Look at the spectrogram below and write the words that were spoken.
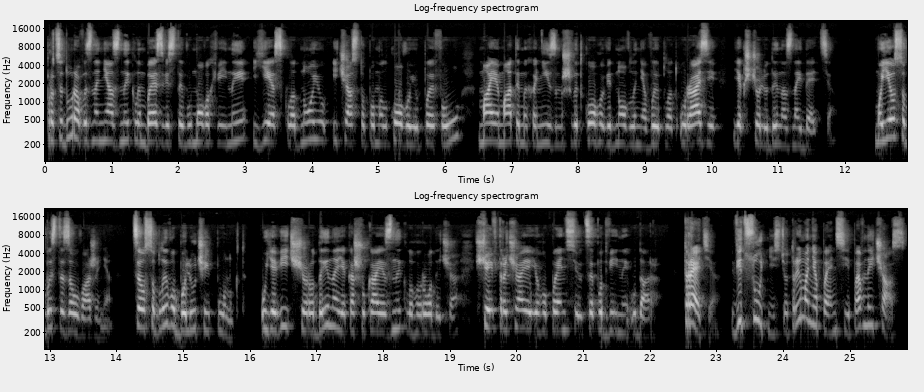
Процедура визнання зниклим безвісти в умовах війни є складною і часто помилковою. ПФУ має мати механізм швидкого відновлення виплат у разі, якщо людина знайдеться. Моє особисте зауваження. Це особливо болючий пункт. Уявіть, що родина, яка шукає зниклого родича, ще й втрачає його пенсію, це подвійний удар. Третє відсутність отримання пенсії певний час,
